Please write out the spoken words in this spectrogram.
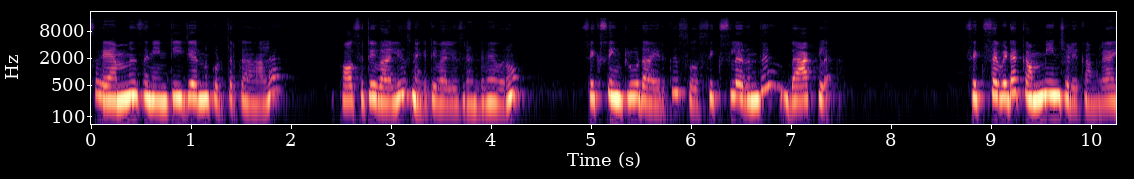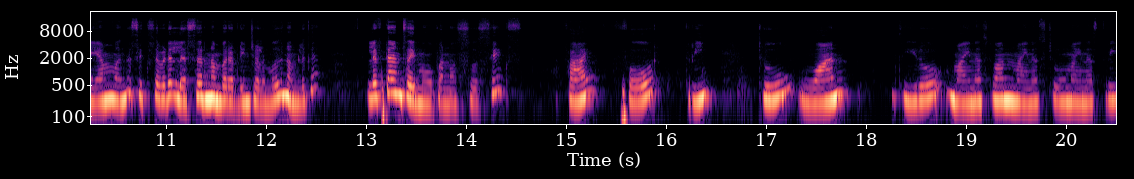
ஸோ எம்எஸ் அண்ட் இன்டீஜர்னு கொடுத்துருக்கறதுனால பாசிட்டிவ் வேல்யூஸ் நெகட்டிவ் வேல்யூஸ் ரெண்டுமே வரும். சிக்ஸ் இன்க்ளூட் ஆகிருக்கு ஸோ சிக்ஸ்லேருந்து பேக்கில் சிக்ஸை விட கம்மின்னு சொல்லியிருக்காங்களே எம் வந்து சிக்ஸை விட லெஸர் நம்பர் அப்படின்னு சொல்லும்போது நம்மளுக்கு லெஃப்ட் ஹேண்ட் சைடு மூவ் பண்ணோம். So six five four three two one zero minus one minus two minus three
